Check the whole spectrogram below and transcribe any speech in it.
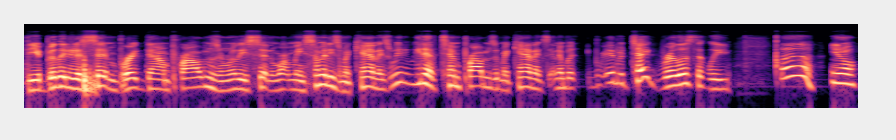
the ability to sit and break down problems and really sit and work. I mean, some of these mechanics, we'd, we'd have 10 problems in mechanics, and it would, it would take realistically, uh, you know,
